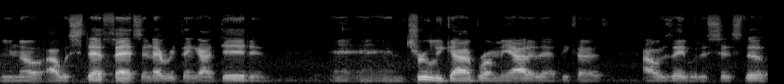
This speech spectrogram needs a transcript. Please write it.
You know, I was steadfast in everything I did, and, and, and truly God brought me out of that because I was able to sit still.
